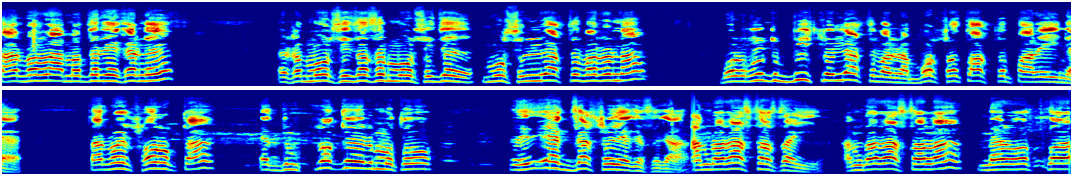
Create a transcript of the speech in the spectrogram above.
তারপরে আমাদের এখানে একটা মসজিদ আছে, মসজিদে মুসল্লি আসতে পারে না, বরং একটু বীজ চলে আসতে পারে না, বর্ষা তো আসতে পারেই না। তারপরে সড়কটা একদম ট্রকের মতো একজাস্ট হয়ে গেছে গা। আমরা রাস্তা চাই, আমরা মেরামত করা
